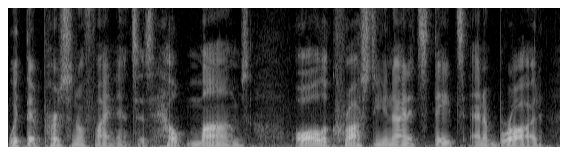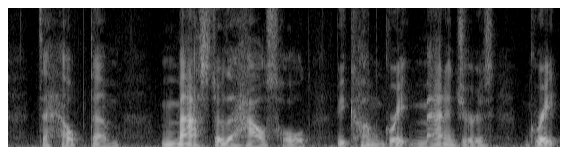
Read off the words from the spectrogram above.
with their personal finances, help moms all across the United States and abroad to help them master the household, become great managers, great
